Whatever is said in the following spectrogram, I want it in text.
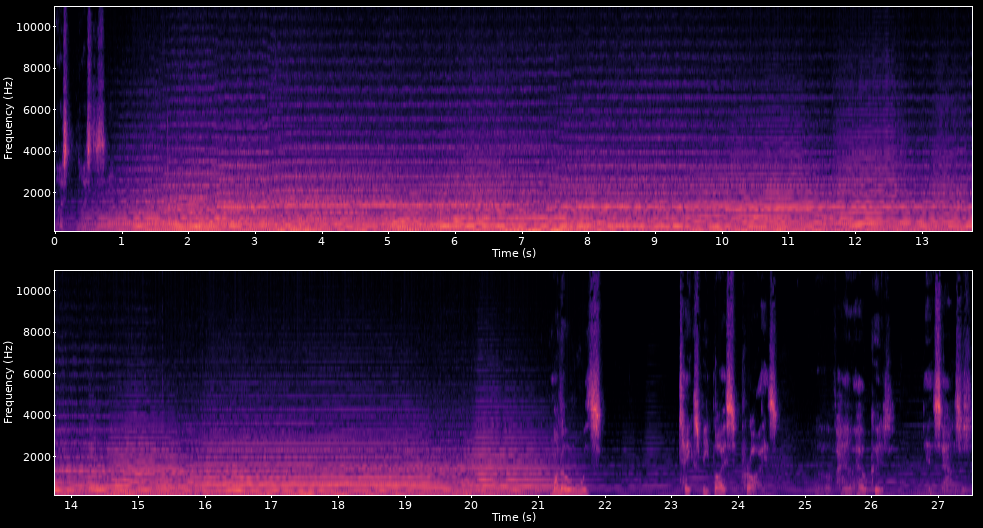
nice, nice to see. Takes me by surprise of how, how good it sounds.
